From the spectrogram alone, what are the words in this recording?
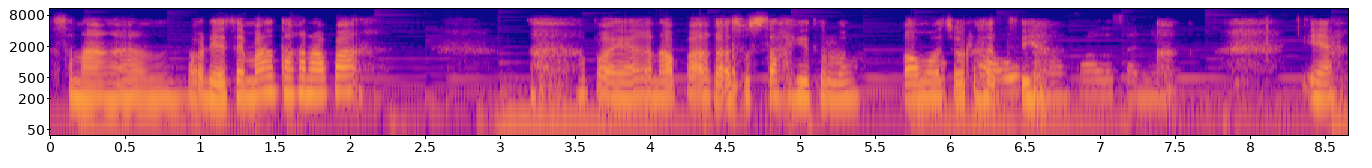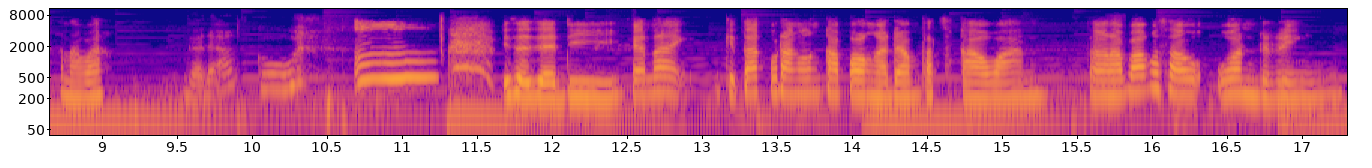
kesenangan. Kalau di SMA entah kenapa apa ya kenapa agak susah gitu loh kalau mau Aku curhat tahu sih? kenapa alasannya. ya kenapa? Gak ada aku. bisa jadi. Karena kita kurang lengkap kalau nggak ada empat sekawan. Kenapa aku selalu wondering?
